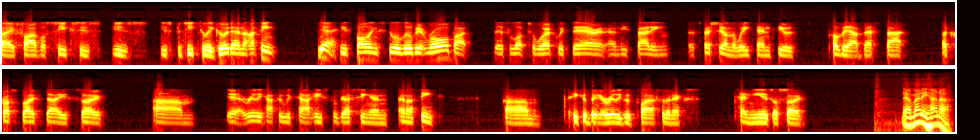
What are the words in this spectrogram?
say five or six, is is is particularly good. And I think, yeah, his bowling's still a little bit raw, but there's a lot to work with there. And, his batting, especially on the weekend, he was probably our best bat across both days. So, um, yeah, really happy with how he's progressing, and and I think um, he could be a really good player for the next ten years or so. Now, Matty Hannah,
